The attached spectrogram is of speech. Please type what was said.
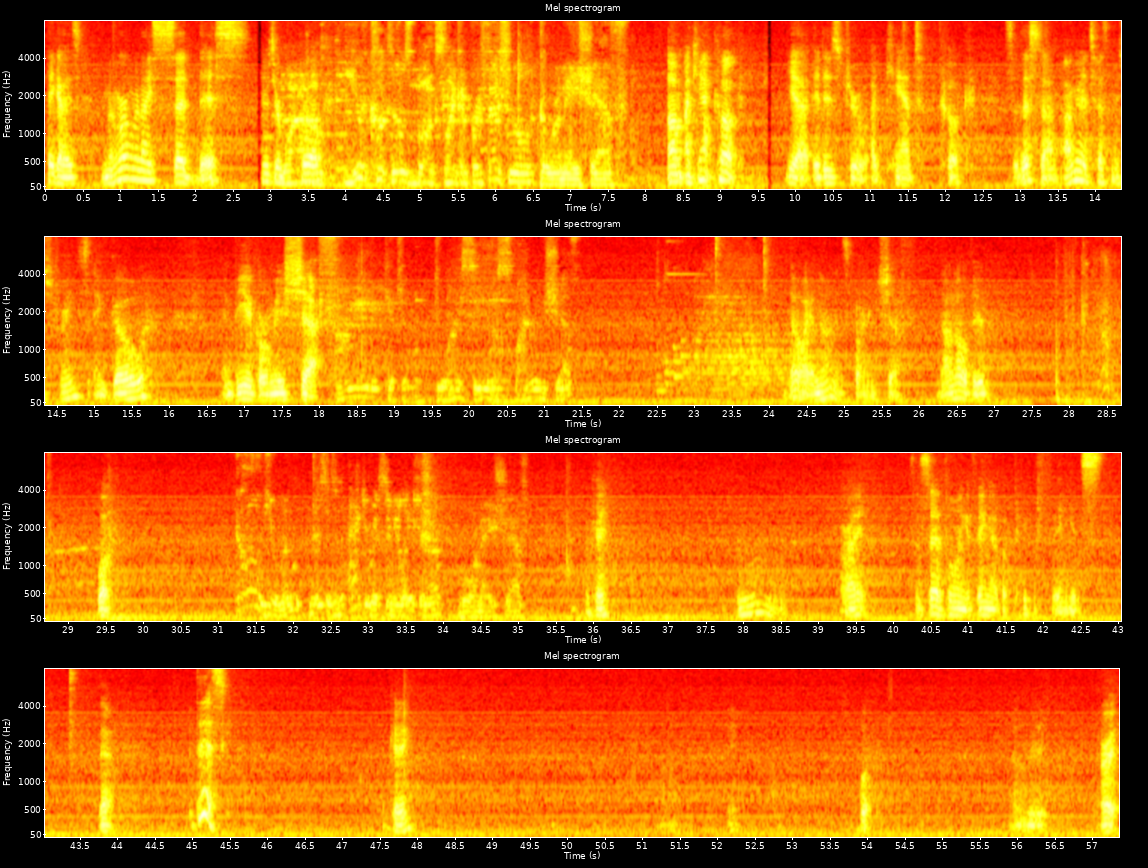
Hey guys, remember when I said this? Here's your Wow, book. you cook those books like a professional gourmet chef. Um, I can't cook. Yeah, it is true. I can't cook. So this time, I'm gonna test my strengths and go and be a gourmet chef. In the kitchen. Do I see an aspiring chef? No, I am not an aspiring chef. Not at all, dude. Whoa. Human. This is an accurate simulation of gourmet chef. Okay. Ooh. Alright. So instead of pulling a thing out of a paper thing, it's that a disc. Okay. Book. I don't read it. Alright.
